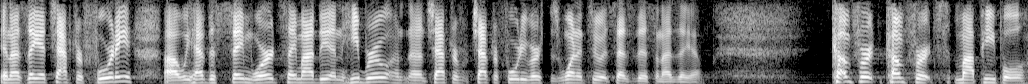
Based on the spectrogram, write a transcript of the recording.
In Isaiah chapter 40, uh, we have the same word, same idea in Hebrew. In uh, chapter, chapter 40, verses 1 and 2, it says this in Isaiah Comfort, comfort my people,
